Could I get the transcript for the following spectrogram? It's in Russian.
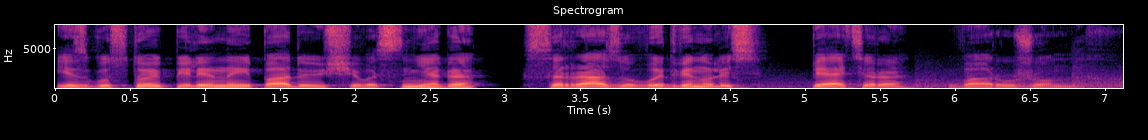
Из густой пелены падающего снега сразу выдвинулись пятеро вооруженных.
